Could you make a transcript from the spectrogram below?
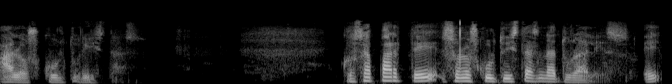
a los culturistas. Cosa aparte son los culturistas naturales, ¿eh?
